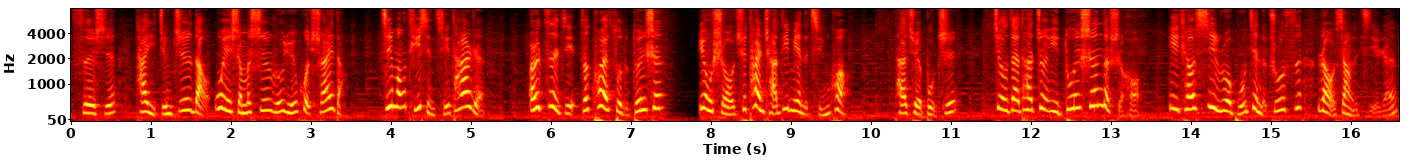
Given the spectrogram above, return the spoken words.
此时他已经知道为什么施如云会摔倒，急忙提醒其他人，而自己则快速的蹲身，用手去探查地面的情况。他却不知，就在他这一蹲身的时候，一条细若不见的蛛丝绕向了几人，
